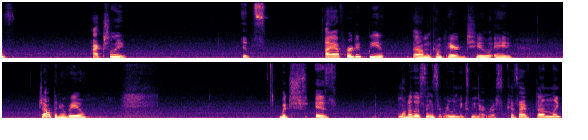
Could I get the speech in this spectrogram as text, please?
of actually it's I have heard it be um, compared to a job interview, which is one of those things that really makes me nervous because I've done like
